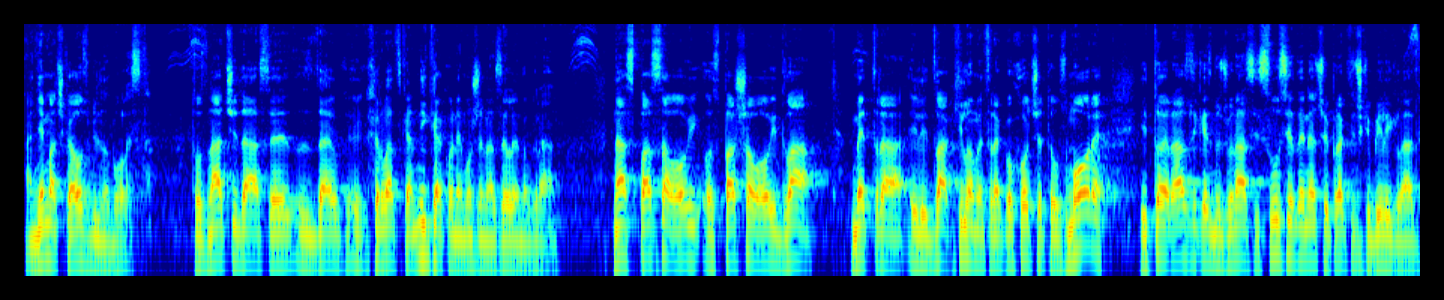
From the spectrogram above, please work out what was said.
A Njemačka je ozbiljno bolesna. To znači da, se, da Hrvatska nikako ne može na zelenu granu. Nas ovi, spašava ovi dva metra ili dva kilometra ako hoćete uz more i to je razlika između nas i susjeda, inače bi praktički bili gladni.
